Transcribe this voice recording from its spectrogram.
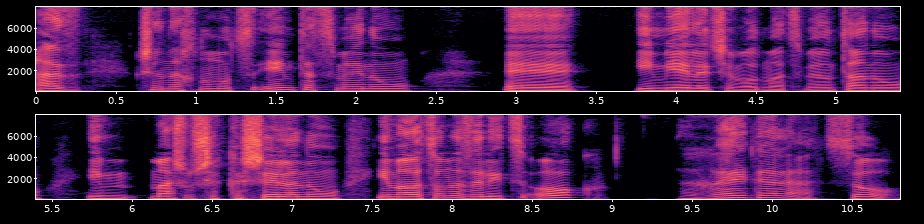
אז כשאנחנו מוצאים את עצמנו אה, עם ילד שמאוד מעצבן אותנו, עם משהו שקשה לנו, עם הרצון הזה לצעוק, רגע לעצור.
